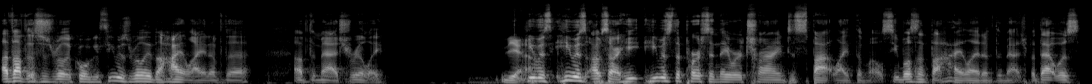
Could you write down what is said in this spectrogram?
I thought this was really cool because he was really the highlight of the of the match. Really, Yeah. he was he was I'm sorry he he was the person they were trying to spotlight the most. He wasn't the highlight of the match, but that was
